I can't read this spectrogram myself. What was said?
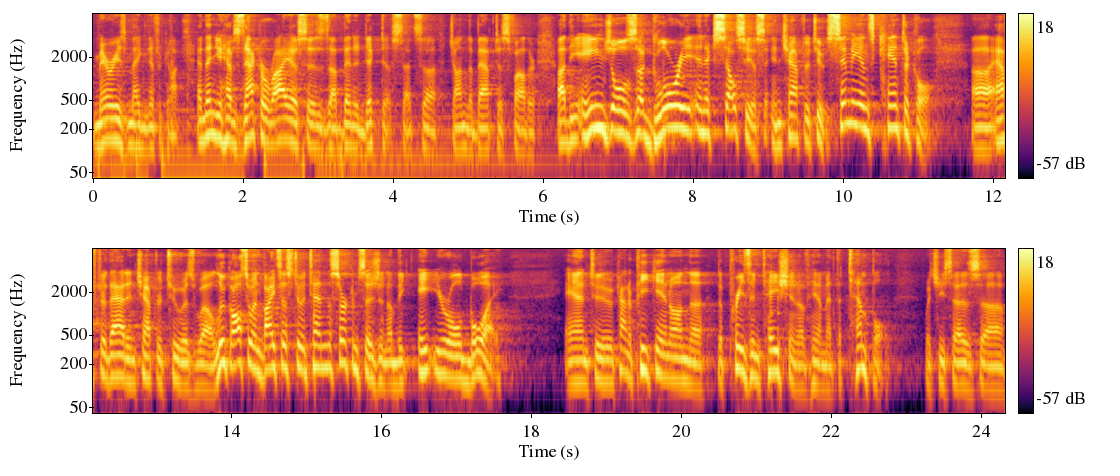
Mary's Magnificat. And then you have Zacharias' uh, Benedictus, that's uh, John the Baptist's father. Uh, the angels' uh, Gloria in Excelsis in chapter 2. Simeon's Canticle. Uh, after that, in chapter 2 as well. Luke also invites us to attend the circumcision of the eight year old boy and to kind of peek in on the, the presentation of him at the temple, which he says uh,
